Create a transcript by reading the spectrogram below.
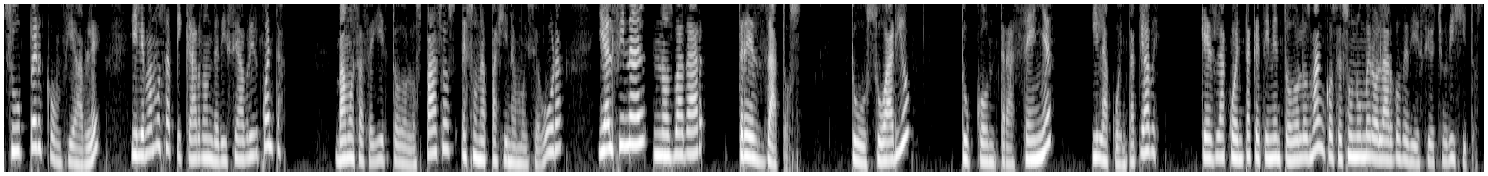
súper confiable y le vamos a picar donde dice abrir cuenta. Vamos a seguir todos los pasos, es una página muy segura y al final nos va a dar tres datos. Tu usuario, tu contraseña y la cuenta clave, que es la cuenta que tienen todos los bancos. Es un número largo de 18 dígitos.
